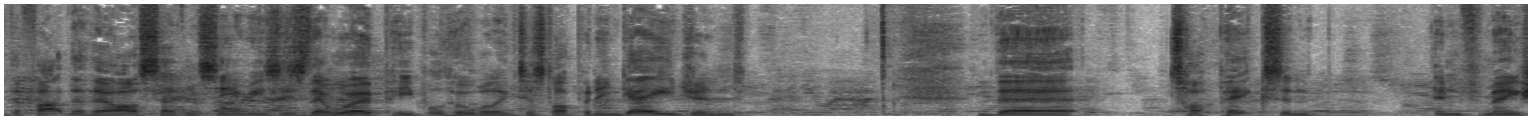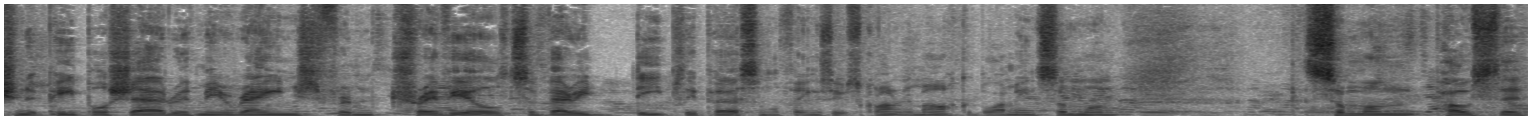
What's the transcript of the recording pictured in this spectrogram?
the fact that there are seven series is there were people who were willing to stop and engage, and the topics and information that people shared with me ranged from trivial to very deeply personal things. It was quite remarkable. I mean, someone someone posted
